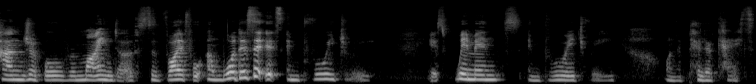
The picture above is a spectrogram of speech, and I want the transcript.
tangible reminder of survival. And what is it? It's embroidery. It's women's embroidery on a pillowcase.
